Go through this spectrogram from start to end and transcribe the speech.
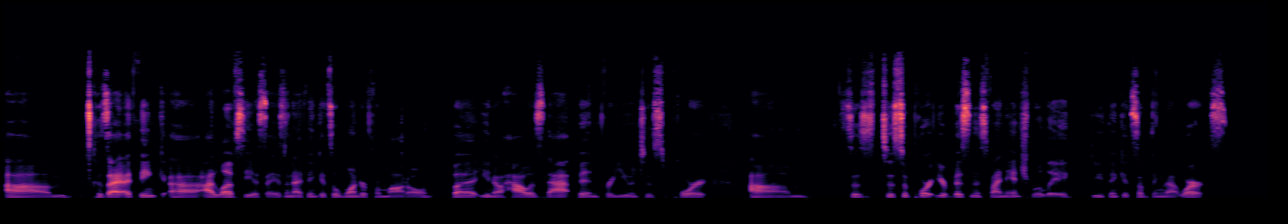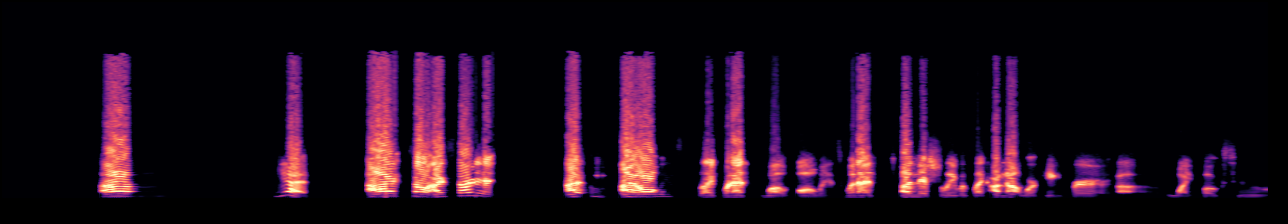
because I, I think uh, I love CSAs and I think it's a wonderful model. But you know, how has that been for you and to support um, to, to support your business financially? Do you think it's something that works? Um. Yes. I so I started. I I always like when I well always when I initially was like I'm not working for uh, white folks who,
